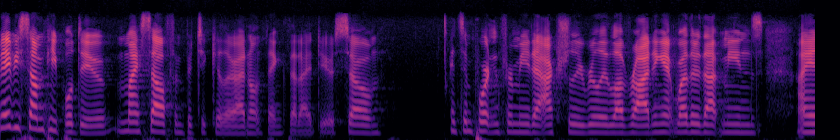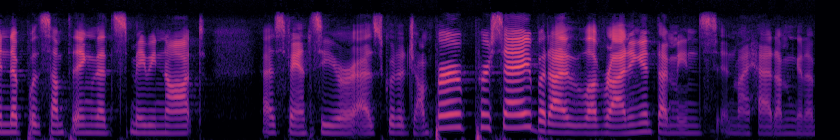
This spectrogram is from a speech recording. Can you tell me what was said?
maybe some people do. Myself in particular, I don't think that I do. So it's important for me to actually really love riding it, whether that means I end up with something that's maybe not as fancy or as good a jumper per se, but I love riding it. That means in my head I'm going to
